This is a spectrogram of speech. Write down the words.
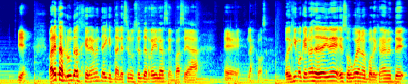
bien. Para estas preguntas generalmente hay que establecer un set de reglas en base a eh, las cosas. Pues dijimos que no es de D&D, eso es bueno porque generalmente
